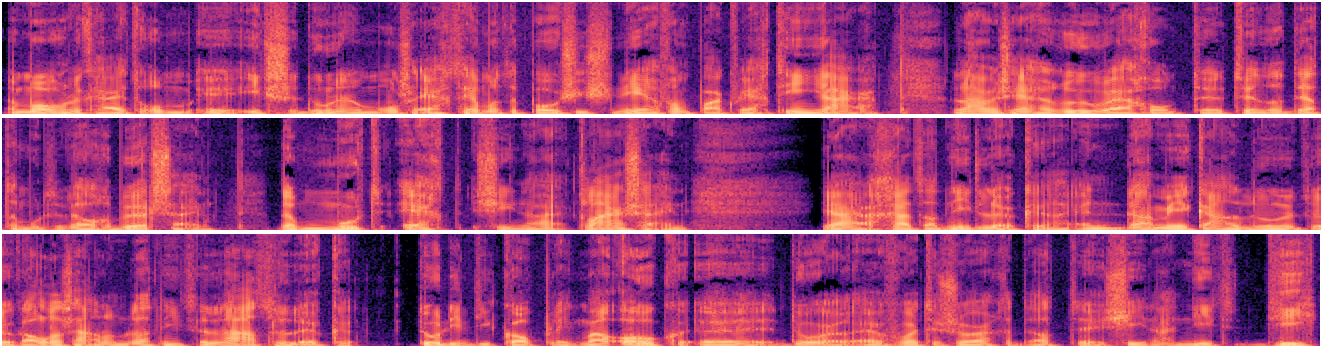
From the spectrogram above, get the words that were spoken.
Een mogelijkheid om iets te doen en om ons echt helemaal te positioneren van pakweg 10 jaar. Laten we zeggen, ruwweg rond eh, 2030 moet het wel gebeurd zijn. Dan moet echt China klaar zijn. Ja, gaat dat niet lukken? En de Amerikanen doen natuurlijk alles aan om dat niet te laten lukken. Door die decouplering, maar ook eh, door ervoor te zorgen dat eh, China niet die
